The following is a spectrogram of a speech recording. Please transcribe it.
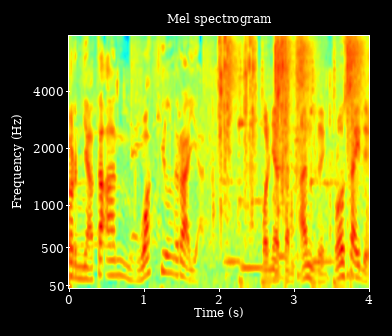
Pernyataan Wakil Rakyat Pernyataan Andre Rosaide,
